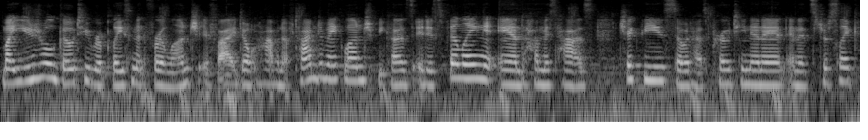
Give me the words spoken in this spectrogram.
my usual go-to replacement for lunch if I don't have enough time to make lunch because it is filling and hummus has chickpeas, so it has protein in it, and it's just like,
